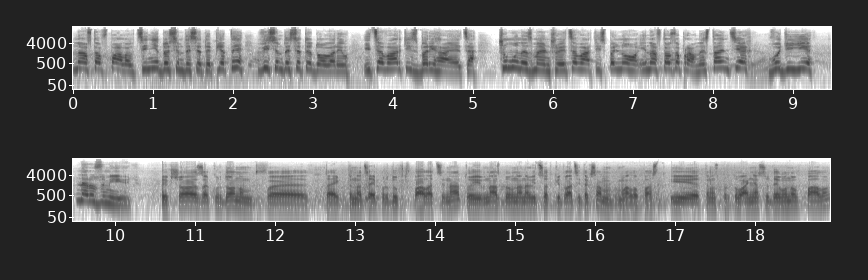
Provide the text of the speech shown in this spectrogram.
нафта впала в ціні до 75-80 доларів, і ця вартість зберігається. Чому не зменшується вартість пального і на автозаправних станціях? Водії не розуміють. Якщо за кордоном в, е, так якби на цей продукт впала ціна, то і в нас би вона на відсотків 20 так само би мала впасти. І транспортування сюди воно впало.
